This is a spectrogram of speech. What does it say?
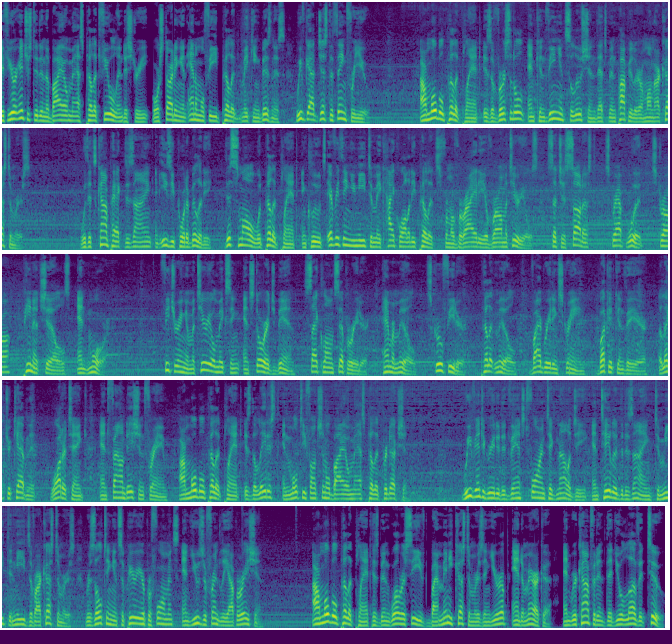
If you're interested in the biomass pellet fuel industry or starting an animal feed pellet making business, we've got just the thing for you. Our mobile pellet plant is a versatile and convenient solution that's been popular among our customers. With its compact design and easy portability, this small wood pellet plant includes everything you need to make high quality pellets from a variety of raw materials, such as sawdust, scrap wood, straw, peanut shells, and more. Featuring a material mixing and storage bin, cyclone separator, hammer mill, screw feeder, pellet mill, vibrating screen, bucket conveyor, electric cabinet, water tank, and foundation frame, our mobile pellet plant is the latest in multifunctional biomass pellet production. We've integrated advanced foreign technology and tailored the design to meet the needs of our customers, resulting in superior performance and user-friendly operation. Our mobile pellet plant has been well received by many customers in Europe and America, and we're confident that you'll love it too.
